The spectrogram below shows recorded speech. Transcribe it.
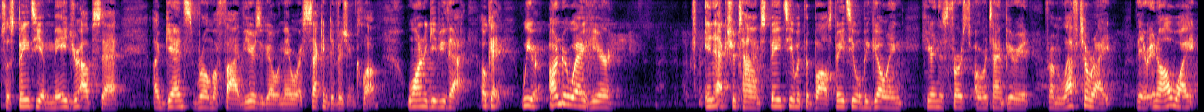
So Spezia major upset against Roma five years ago when they were a second division club. Wanted to give you that. Okay, we are underway here in extra time. Spezia with the ball. Spezia will be going here in this first overtime period from left to right. They are in all white,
